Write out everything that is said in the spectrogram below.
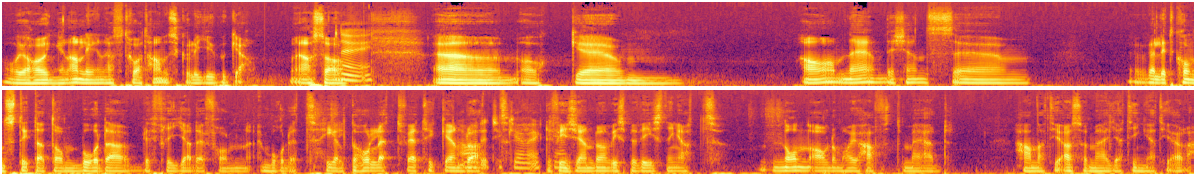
och jag har ingen anledning att tro att han skulle ljuga. Alltså... Nej. Um, och... Um, ja, nej, det känns... väldigt konstigt att de båda blev friade från mordet helt och hållet. För jag tycker ändå ja, det tycker att... Det finns ju ändå en viss bevisning att... Någon av dem har ju haft med... Han att göra, alltså med Getinge att göra.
